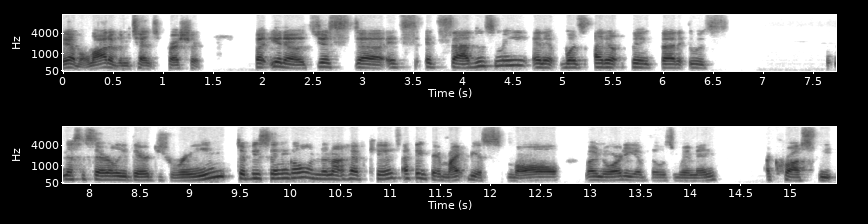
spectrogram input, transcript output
they have a lot of intense pressure. But you know, it's just uh, it's it saddens me, and it was. I don't think that it was necessarily their dream to be single and to not have kids. I think there might be a small minority of those women across the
